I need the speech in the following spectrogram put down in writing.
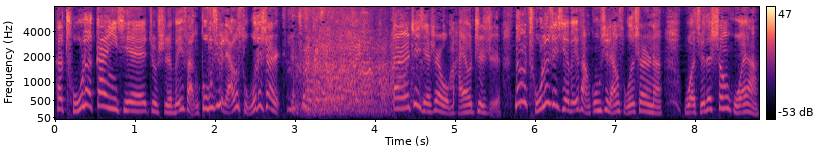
他除了干一些就是违反公序良俗的事儿。当然，这些事儿我们还要制止。那么，除了这些违反公序良俗的事儿呢？我觉得生活呀，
